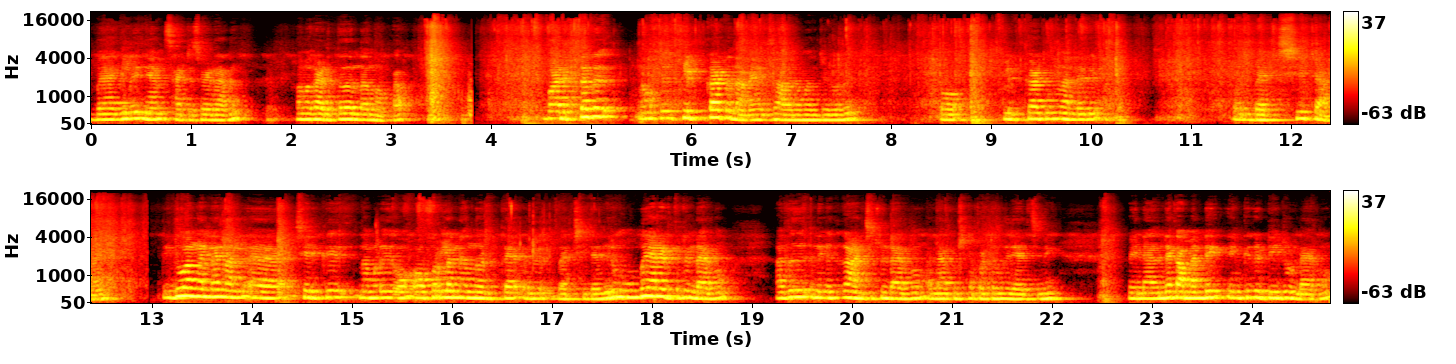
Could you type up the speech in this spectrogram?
ബാഗിൽ ഞാൻ സാറ്റിസ്ഫൈഡ് ആണ്. നമുക്ക് അടുത്തത് എന്താ നോക്കാം. അപ്പോൾ അടുത്തത് നമുക്ക് ഫ്ലിപ്കാർട്ടിൽ നിന്നാണ് സാധനം വന്നിട്ടുള്ളത്. അപ്പോൾ ഫ്ലിപ്കാർട്ടിൽ നിന്ന് നല്ലൊരു ഒരു ബെഡ്ഷീറ്റാണ് ഇതും അങ്ങനെ നല്ല ശരിക്ക് നമ്മൾ ഓഫറിൽ തന്നെ ഒന്ന് എടുത്ത ഒരു ബെഡ്ഷീറ്റ് ഇതിന് മുമ്പ് ഞാൻ എടുത്തിട്ടുണ്ടായിരുന്നു. അത് നിങ്ങൾക്ക് കാണിച്ചിട്ടുണ്ടായിരുന്നു. എല്ലാവർക്കും ഇഷ്ടപ്പെട്ടു എന്ന് വിചാരിച്ചിന്. പിന്നെ അതിന്റെ കമന്റ് എനിക്ക് കിട്ടിയിട്ടുണ്ടായിരുന്നു.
